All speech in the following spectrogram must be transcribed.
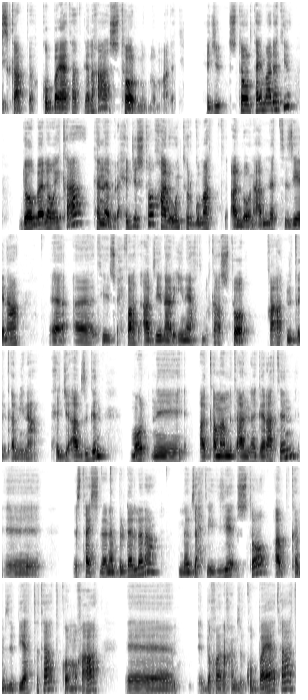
ኢስካፕ ኩባያታት ገለ ከዓ ስቶር ንብሎም ማለት እዩ ሕጂ ስቶር እንታይ ማለት እዩ ዶ በለ ወይ ከዓ ተነብረ ሕጂ ስቶ ካልእ እውን ትርጉማት ኣለዎ ንኣብነት ዜና እቲ ፅሑፋት ኣብ ዜና ርኢና ክትብል ከዓ ስቶር ከዓ ንጥቀም ኢና ሕጂ ኣብዚ ግን ሞር ንኣቀማምጣን ነገራትን ስታይ ስለነብል ዘለና መብዛሕትኡ ግዜ ስቶ ኣብ ከምዚ ቢያትታት ከምኡ ከዓ ድኾነ ከምዚ ኩባያታት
